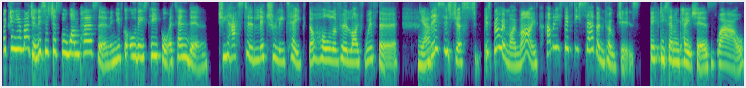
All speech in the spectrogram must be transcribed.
But can you imagine? This is just for one person, and you've got all these people attending. She has to literally take the whole of her life with her. Yeah. This is just, it's blowing my mind. How many 57 coaches? 57 coaches. Wow.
